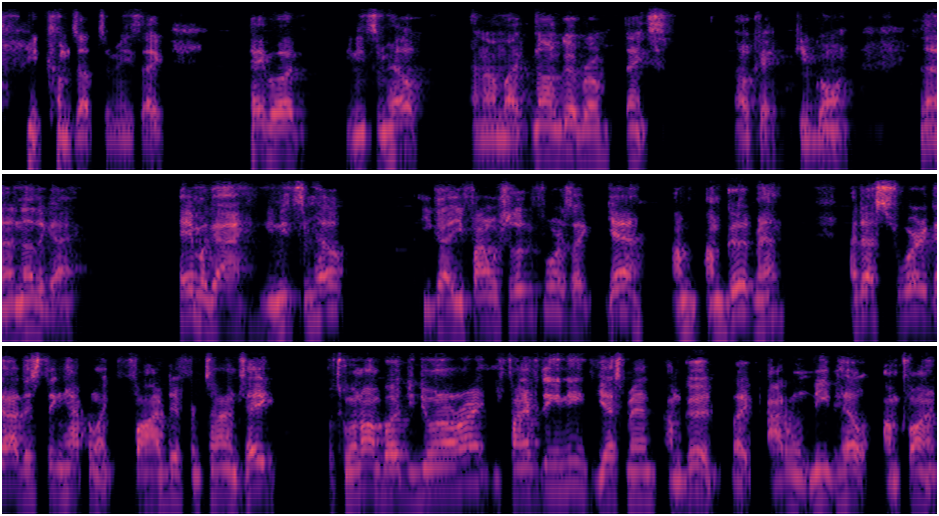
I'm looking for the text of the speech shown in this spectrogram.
He comes up to me. He's like, "Hey, bud, you need some help?" And I'm like, "No, I'm good, bro. Thanks." Okay, keep going. Then another guy. Hey, my guy, you need some help? You got you find what you're looking for? It's like, yeah, I'm I'm good, man. I just swear to God, this thing happened like five different times. Hey, what's going on, bud? You doing all right? You find everything you need? Yes, man. I'm good. Like I don't need help. I'm fine.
